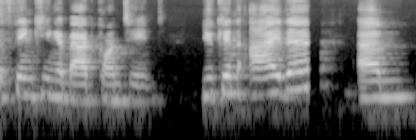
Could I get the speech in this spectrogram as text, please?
of thinking about content. You can either um,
